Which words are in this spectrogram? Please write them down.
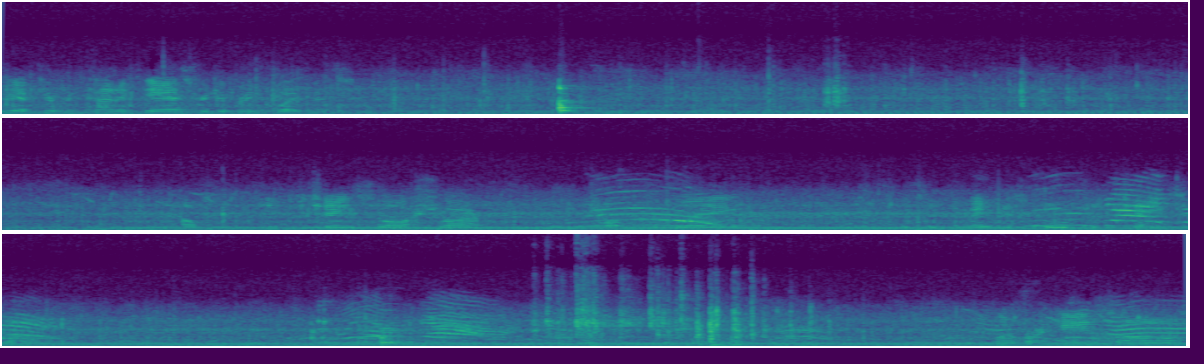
We have different kind of gas for different equipment. Helps keep the chainsaw sharp, sharpen the blade. This is the maintenance tool for the chainsaw. One of our hand saws.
